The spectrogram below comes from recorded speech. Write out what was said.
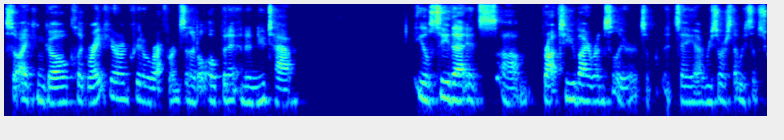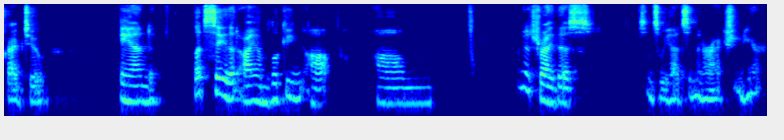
So I can go click right here on Credo Reference and it'll open it in a new tab. You'll see that it's um, brought to you by Rensselaer. It's a, it's a, a resource that we subscribe to. And let's say that I am looking up, um, I'm going to try this since we had some interaction here.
